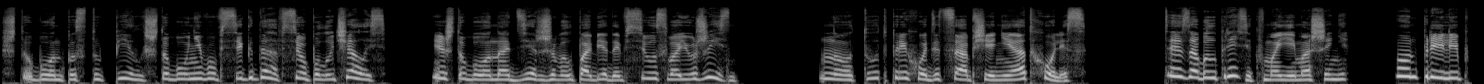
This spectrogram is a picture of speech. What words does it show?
чтобы он поступил, чтобы у него всегда все получалось, и чтобы он одерживал победы всю свою жизнь. Но тут приходит сообщение от Холлис. «Ты забыл презик в моей машине. Он прилип к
